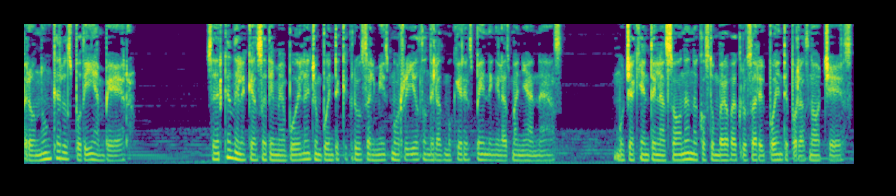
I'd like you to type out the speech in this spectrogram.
pero nunca los podían ver. Cerca de la casa de mi abuela hay un puente que cruza el mismo río donde las mujeres venden en las mañanas. Mucha gente en la zona no acostumbraba a cruzar el puente por las noches.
